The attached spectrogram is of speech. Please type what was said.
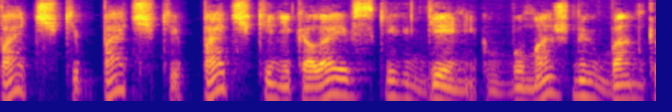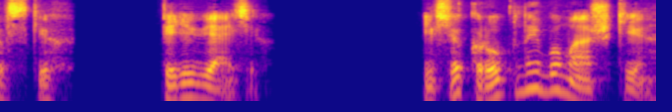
пачки, пачки, пачки николаевских денег в бумажных банковских перевязях. И все крупные бумажки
